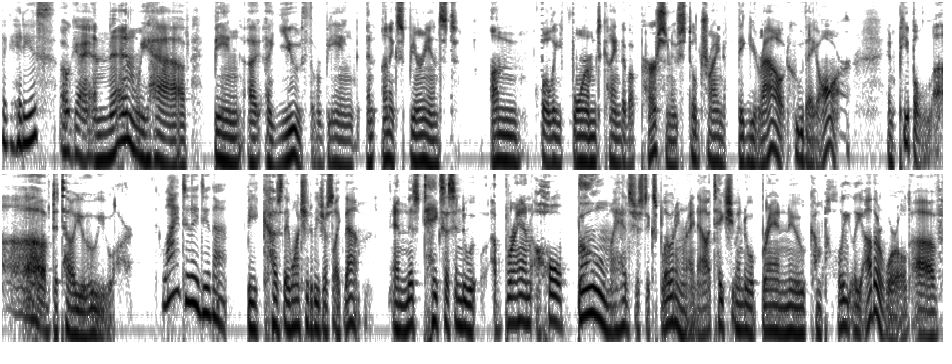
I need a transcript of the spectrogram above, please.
like hideous? Okay. And then we have being a, a youth or being an unexperienced, unfully formed kind of a person who's still trying to figure out who they are. And people love to tell you who you are. Why do they do that? because they want you to be just like them. And this takes us into a brand, a whole boom. My head's just exploding right now. It takes you into a brand new, completely other world of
